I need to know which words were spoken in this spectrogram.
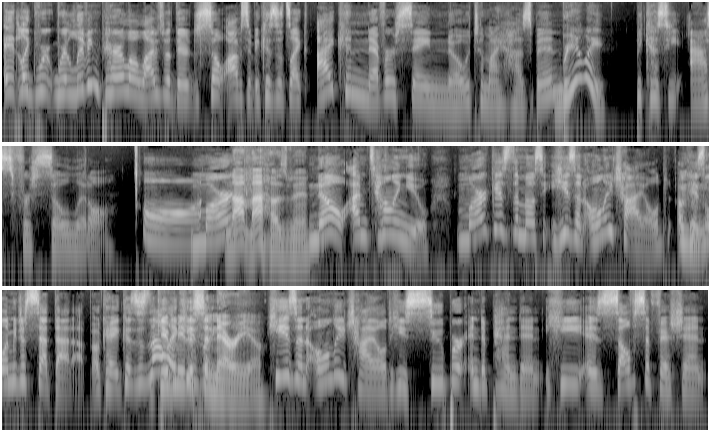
It like we're we're living parallel lives, but they're so opposite because it's like I can never say no to my husband Really? because he asks for so little. Aw, Mark- not my husband. No, I'm telling you, Mark is the most. He's an only child. Okay, so let me just set that up. Okay, because it's not Mm-hmm. Give like me the he's like- scenario. he's an only child. He's super independent. He is self sufficient.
